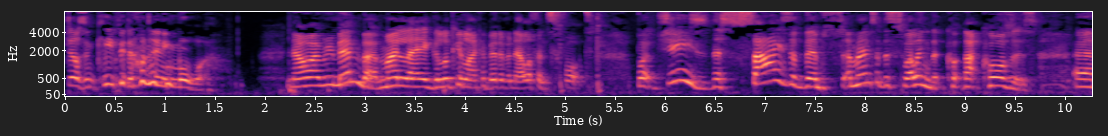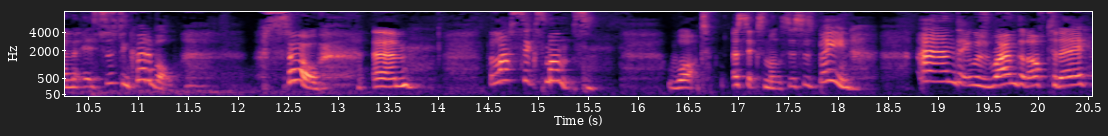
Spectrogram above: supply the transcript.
doesn't keep it on anymore. Now I remember my leg looking like a bit of an elephant's foot, but geez, the size of the amount of the swelling that that causes, um, it's just incredible. So, um, the last six months, what a six months this has been. And it was rounded off today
